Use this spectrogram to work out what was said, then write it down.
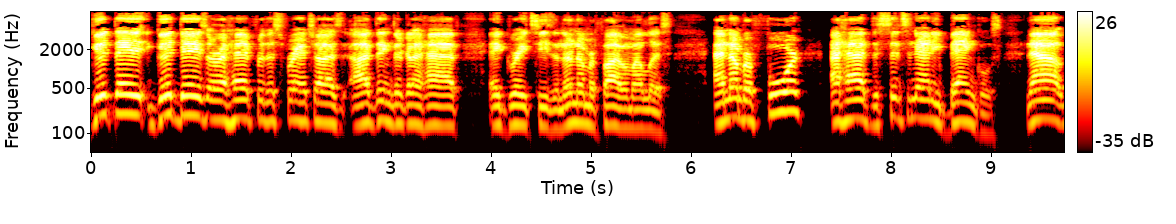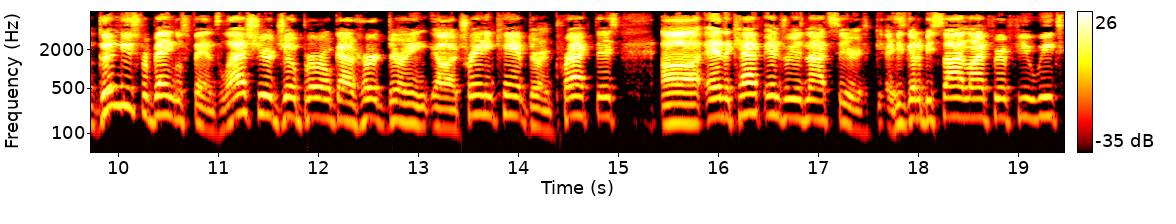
good day, good days are ahead for this franchise. I think they're going to have a great season. They're number five on my list. At number four, I had the Cincinnati Bengals. Now, good news for Bengals fans. Last year, Joe Burrow got hurt during uh, training camp, during practice, uh, and the calf injury is not serious. He's going to be sidelined for a few weeks,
